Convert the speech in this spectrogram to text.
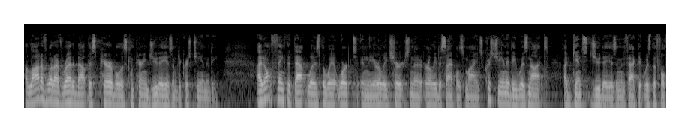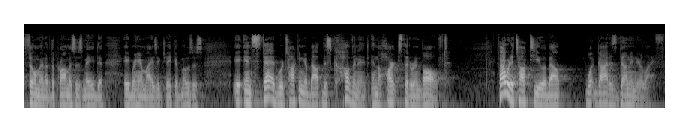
A lot of what I've read about this parable is comparing Judaism to Christianity. I don't think that that was the way it worked in the early church and the early disciples' minds. Christianity was not against Judaism. In fact, it was the fulfillment of the promises made to Abraham, Isaac, Jacob, Moses. Instead, we're talking about this covenant and the hearts that are involved. If I were to talk to you about what God has done in your life,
